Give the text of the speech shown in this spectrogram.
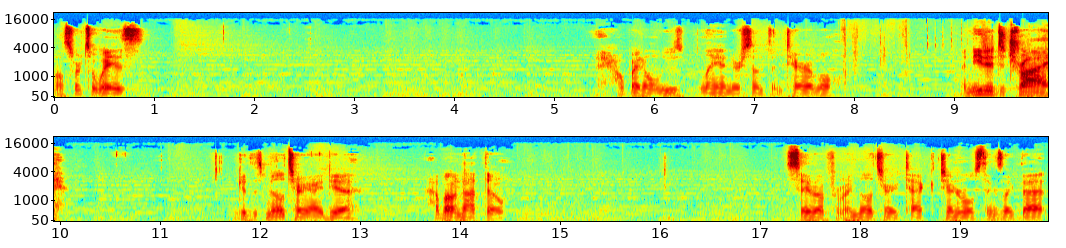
All sorts of ways. I hope I don't lose land or something terrible. I needed to try. Get this military idea. How about not, though? Save up for my military tech, generals, things like that.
